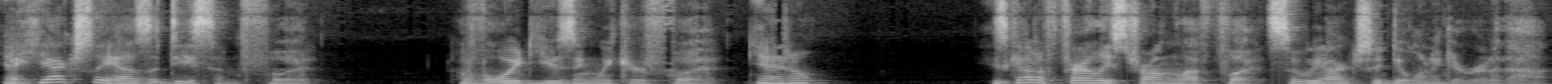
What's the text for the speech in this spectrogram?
Yeah, he actually has a decent foot. Avoid using weaker foot. Yeah, I don't. He's got a fairly strong left foot, so we actually do want to get rid of that.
